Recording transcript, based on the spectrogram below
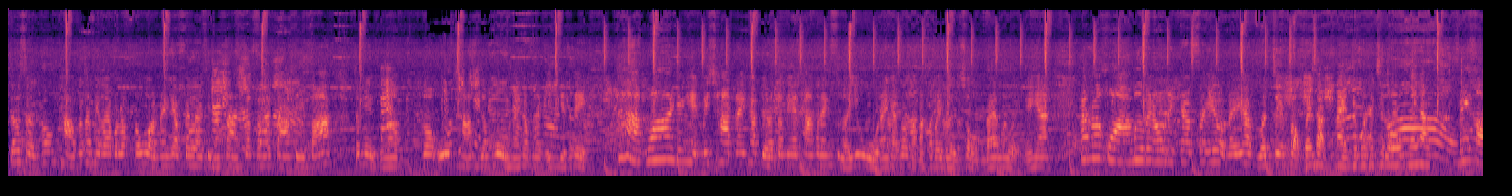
เจ้าเสือโคร่งขาวก็จะมีลายบนลำตัวนะครับเป็นลายสีน้ำตาลช็อกโกแลตตาสีฟ้าจมูกแล้วก็อุ้งเท้าสีชมพูนะครับลายอินเดียนั่นเอง ถ้าหากว่ายังเห็นไม่ชัดนะครับ เดี๋ยวเราจะมีอาคารแสดงเสืออยู่นะครับ ก็สามารถเข้าไปเดินชมได้เลยนะฮะท่านมาขวามือเป็นออริกาเซลนะครับวัเจมบอกเป็นสัตว์ในตระกูลแองเชโลนะครับมีเขา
